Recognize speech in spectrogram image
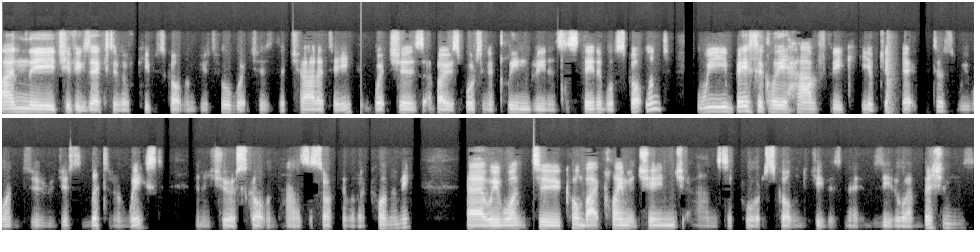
I'm the chief executive of Keep Scotland Beautiful, which is the charity which is about supporting a clean, green, and sustainable Scotland. We basically have three key objectives. We want to reduce litter and waste and ensure Scotland has a circular economy. Uh, we want to combat climate change and support Scotland achieve its net zero ambitions.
